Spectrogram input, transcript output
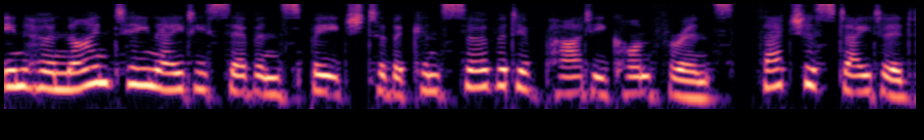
In her 1987 speech to the Conservative Party conference, Thatcher stated,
